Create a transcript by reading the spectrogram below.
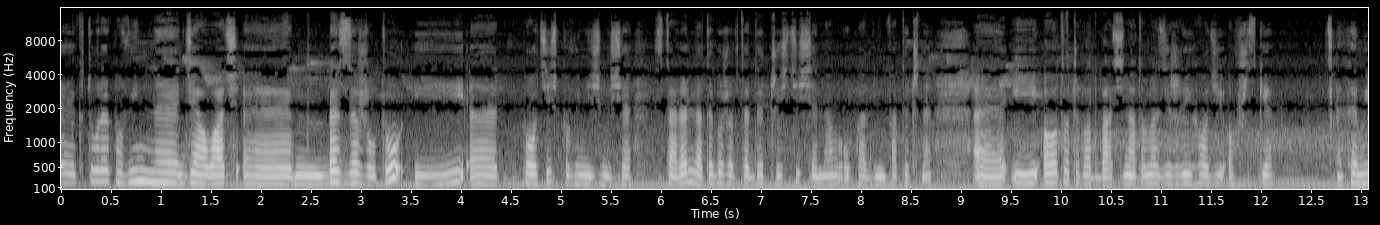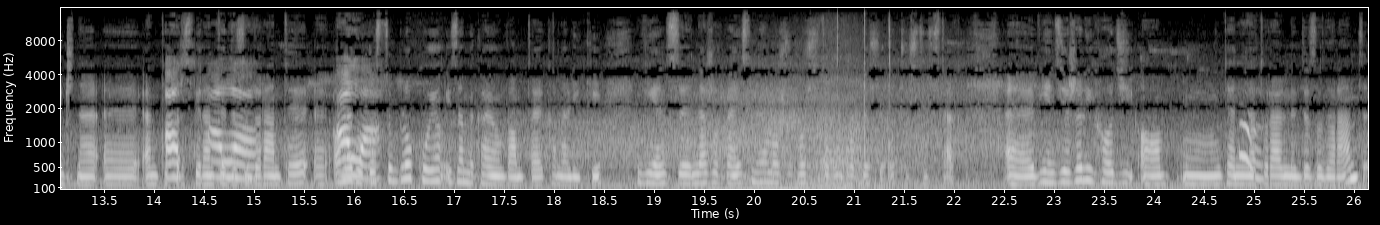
e, które powinny działać e, bez zarzutu i pocić powinniśmy się starać, dlatego że wtedy czyści się nam układ limfatyczny i o to trzeba dbać. Natomiast jeżeli chodzi o wszystkie chemiczne e, antyperspiranty, dezodoranty, e, one po prostu blokują i zamykają Wam te kanaliki, więc nasz organizm nie ma możliwości tak naprawdę się oczyścić, tak? E, Więc jeżeli chodzi o mm, ten naturalny dezodorant, e,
